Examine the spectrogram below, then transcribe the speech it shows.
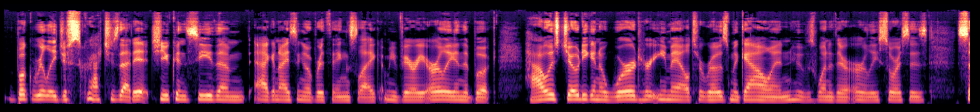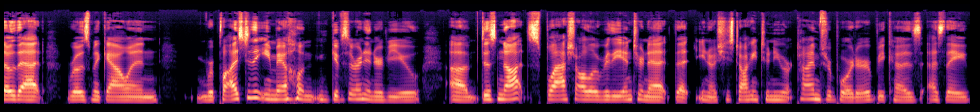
book really just scratches that itch. You can see them agonizing over things like, I mean, very early in the book, how is Jodi going to word her email to Rose McGowan, who was one of their early sources, so that Rose McGowan replies to the email and gives her an interview um, does not splash all over the internet that you know she's talking to a new york times reporter because as they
